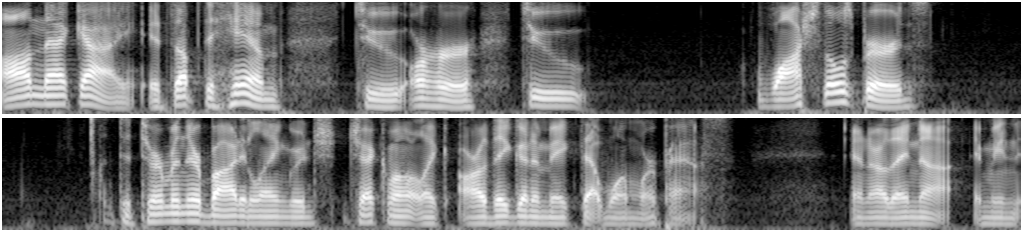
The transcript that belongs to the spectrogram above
on that guy, it's up to him to or her to watch those birds, determine their body language, check them out like are they going to make that one more pass? And are they not? I mean,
